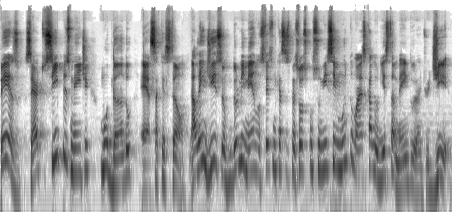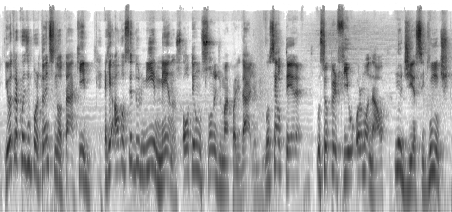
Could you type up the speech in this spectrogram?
peso, certo? Simplesmente mudando essa questão. Além disso, dormir menos fez com que essas pessoas consumissem muito mais calorias também durante o dia. E outra coisa importante se notar aqui é que ao você dormir menos ou ter um sono de má qualidade, você altera o seu perfil hormonal no dia seguinte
